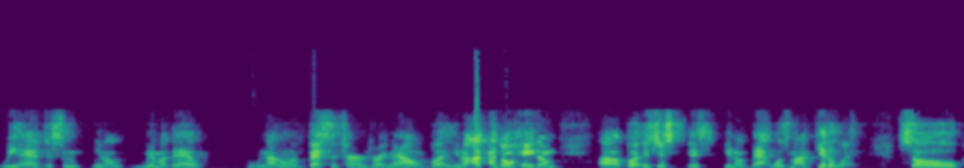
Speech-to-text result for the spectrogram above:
we had just some, you know, me and my dad, we're not on the best of terms right now, but, you know, I, I don't hate him. Uh, but it's just, it's, you know, that was my getaway. So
